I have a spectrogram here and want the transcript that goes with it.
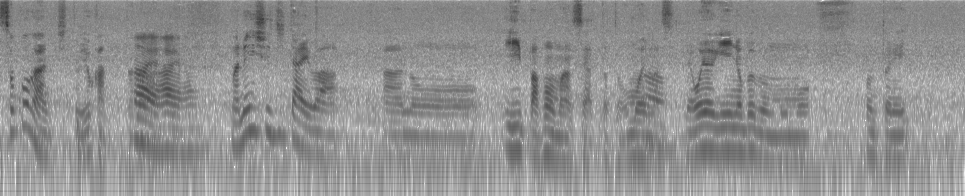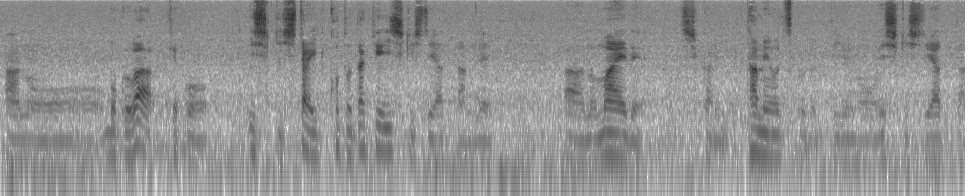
そこがちょっと良かった。な、はいはいはい。まあ、練習自体はあのーいいパフォーマンスやったと思います、で泳ぎの部分ももう本当に、あのー僕は結構意識したいことだけ意識してやったんであの前でしっかりためを作るっていうのを意識してやった。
